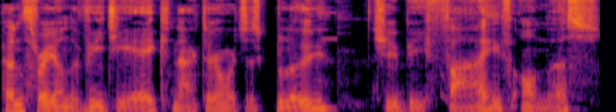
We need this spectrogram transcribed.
Pin 3 on the VGA connector, which is blue, should be 5 on this.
